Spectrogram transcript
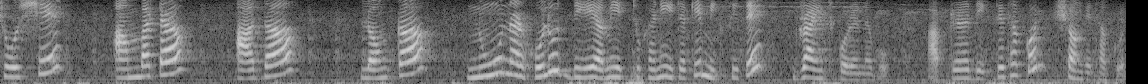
সর্ষে, আমবাটা, আদা, লঙ্কা, নুন আর হলুদ দিয়ে আমি একটুখানি এটাকে মিক্সিতে গ্রাইন্ড করে নেব। আপনারা দেখতে থাকুন, সঙ্গে থাকুন।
